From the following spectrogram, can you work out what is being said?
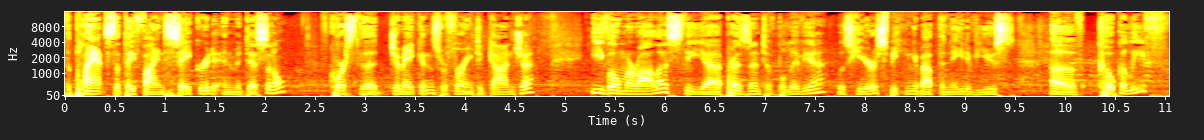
the plants that they find sacred and medicinal. Of course, the Jamaicans referring to ganja. Evo Morales, the uh, president of Bolivia, was here speaking about the native use of coca leaf.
